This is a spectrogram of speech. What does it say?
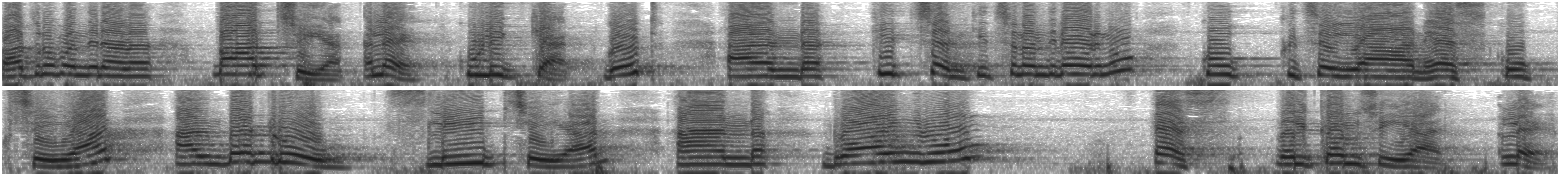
ബാത്റൂം എന്തിനാണ്? ബാത്ത് ചെയ്യാൻ അല്ലെ? കുളിക്കാൻ. ഗുഡ് ആൻഡ് കിച്ചൺ കിച്ചൺ എന്തിനായിരുന്നു? കുക്ക് ചെയ്യാൻ. യെസ് കുക്ക് ചെയ്യാൻ. ആൻഡ് ബെഡ്റൂം സ്ലീപ്പ് ചെയ്യാൻ. And drawing room yes welcome ചെയ്യാൻ അല്ലെ?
